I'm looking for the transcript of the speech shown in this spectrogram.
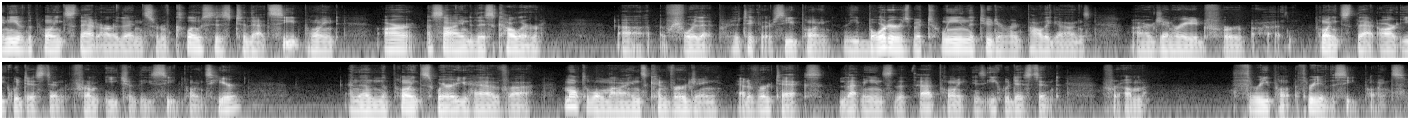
Any of the points that are then sort of closest to that seed point are assigned this color uh, for that particular seed point. The borders between the two different polygons are generated for uh, points that are equidistant from each of these seed points here. And then the points where you have uh, multiple lines converging at a vertex, that means that that point is equidistant from three, three of the seed points.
